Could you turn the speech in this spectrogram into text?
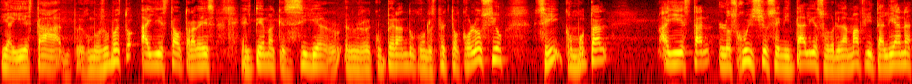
y ahí está, pues, como supuesto, ahí está otra vez el tema que se sigue recuperando con respecto a Colosio, ¿sí? Como tal. Ahí están los juicios en Italia sobre la mafia italiana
